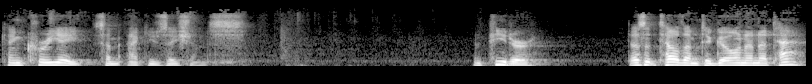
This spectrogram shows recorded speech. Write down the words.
can create some accusations. And Peter doesn't tell them to go on an attack.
